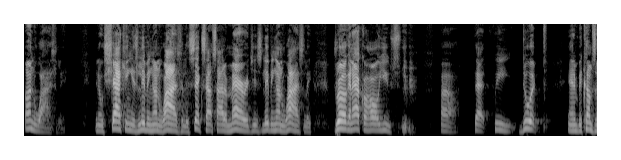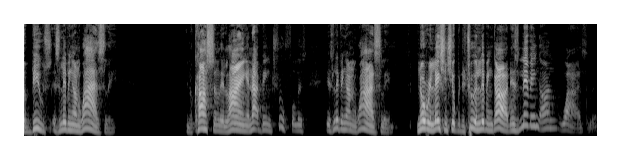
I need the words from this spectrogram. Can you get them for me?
unwisely. You know, shacking is living unwisely. Sex outside of marriage is living unwisely. Drug and alcohol use, uh, that we do it and it becomes abuse, is living unwisely. You know, constantly lying and not being truthful is, is living unwisely. No relationship with the true and living God is living unwisely.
